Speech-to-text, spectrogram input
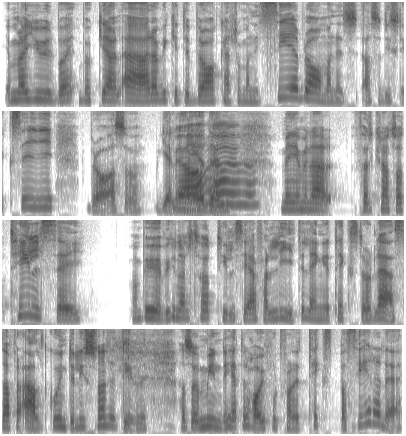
Jag menar ljudböcker är all ära, vilket är bra kanske om man inte ser bra, om man är alltså dyslexi, bra alltså hjälpmedel. Ja, Men jag menar, för att kunna ta till sig man behöver kunna ta till sig i alla fall lite längre texter att läsa för allt går inte att lyssna till. Alltså myndigheter har ju fortfarande textbaserade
